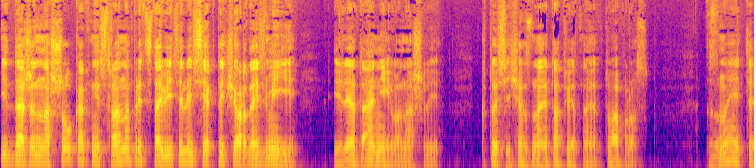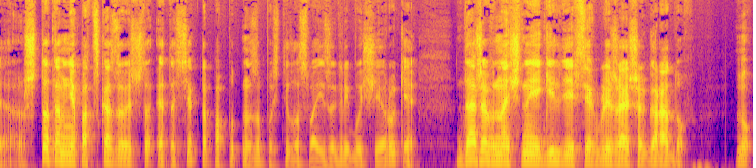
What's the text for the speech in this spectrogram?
и даже нашел, как ни странно, представителей секты Черной Змеи. Или это они его нашли? Кто сейчас знает ответ на этот вопрос? Знаете, что-то мне подсказывает, что эта секта попутно запустила свои загребущие руки – даже в ночные гильдии всех ближайших городов. Ну,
